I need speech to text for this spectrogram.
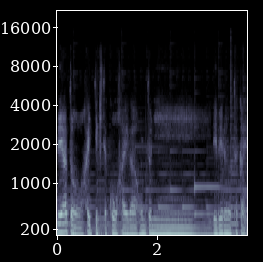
で、あと入ってきた後輩が本当にレベルの高い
